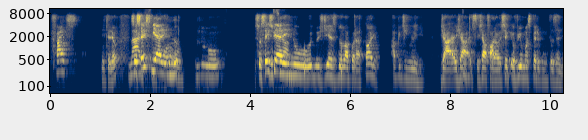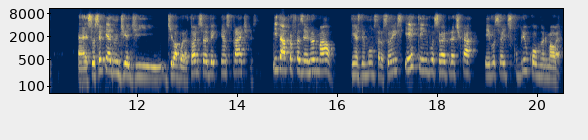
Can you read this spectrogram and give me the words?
faz. Entendeu? Nice. Se vocês vierem no, no se vocês vierem no, nos dias do laboratório, rapidinho, Lili, já, já, você já fala, eu, eu vi umas perguntas ali. É, se você vier num dia de, de laboratório, você vai ver que tem as práticas. E dá para fazer normal. Tem as demonstrações e tem você vai praticar. E aí você vai descobrir o quão normal é.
